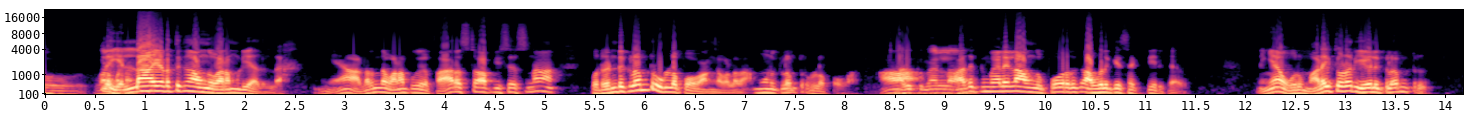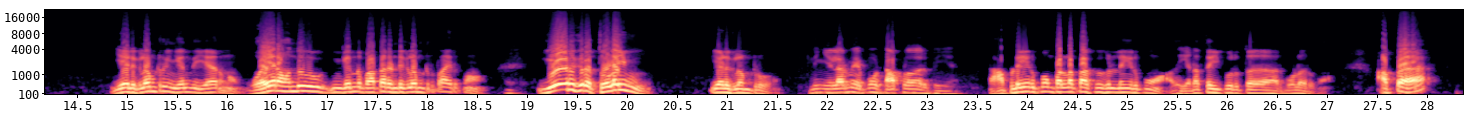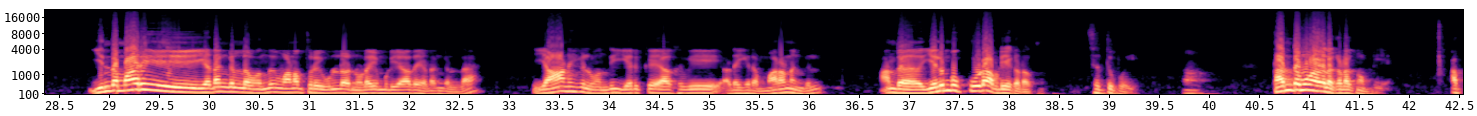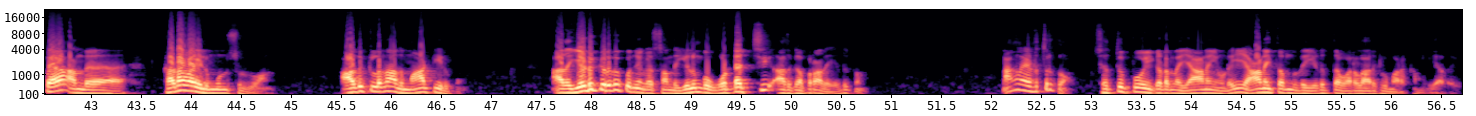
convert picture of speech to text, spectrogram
இல்லை. எல்லா இடத்துக்கும் அவங்க வர முடியாதுல்ல. நீங்கள் அடர்ந்த வனப்பகுதி ஃபாரஸ்ட் ஆஃபீஸர்ஸ்னால் ஒரு ரெண்டு கிலோமீட்டர் உள்ளே போவாங்க அவ்வளோதான் மூணு கிலோமீட்டர் உள்ளே போவாங்க. அதுக்கு மேல அதுக்கு மேலெல்லாம் அவங்க போகிறதுக்கு அவங்களுக்கே சக்தி இருக்காது. நீங்கள் ஒரு மலைத்தொடர் ஏழு கிலோமீட்டர் ஏழு கிலோமீட்டர் இங்கேருந்து ஏறணும். உயரம் வந்து இங்கேருந்து பார்த்தா ரெண்டு கிலோமீட்டர் தான் இருக்கும். ஏறுகிற தொலைவு ஏழு கிலோமீட்டர் வரும். நீங்க எல்லாருமே எப்பவும் டாப்ல தான் இருப்பீங்க. டாப்லேயும் இருப்போம் பள்ளத்தாக்குகள்லையும் இருப்போம். அது இடத்தை பொறுத்தாற் போல் இருக்கும். அப்போ இந்த மாதிரி இடங்களில் வந்து வனத்துறை உள்ள நுழைய முடியாத இடங்களில் யானைகள் வந்து இயற்கையாகவே அடைகிற மரணங்கள் அந்த எலும்பு கூட அப்படியே கிடக்கும். செத்து போய். தந்தமும் அதில் கிடக்கும் அப்படியே. அப்போ அந்த கடவாயில் முன் சொல்லுவாங்க. அதுக்குள்ளே தான் அது மாட்டியிருக்கும். அதை எடுக்கிறது கொஞ்சம் கஷ்டம். அந்த எலும்பை உடச்சி அதுக்கப்புறம் அதை எடுக்கணும். நாங்களாம் எடுத்திருக்கோம் செத்துப்போய் கிடந்த யானையினுடைய யானை தந்ததை எடுத்த வரலாறுகள் மறக்க முடியாதவை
